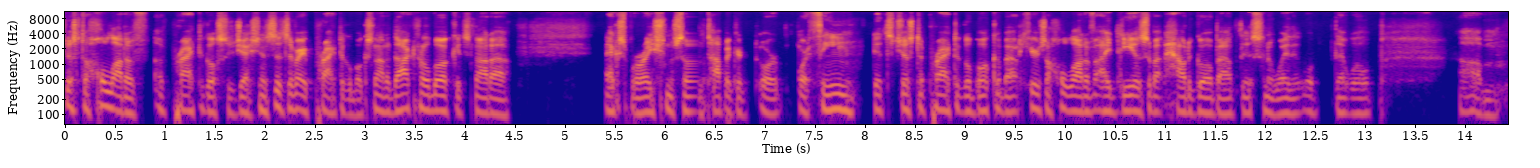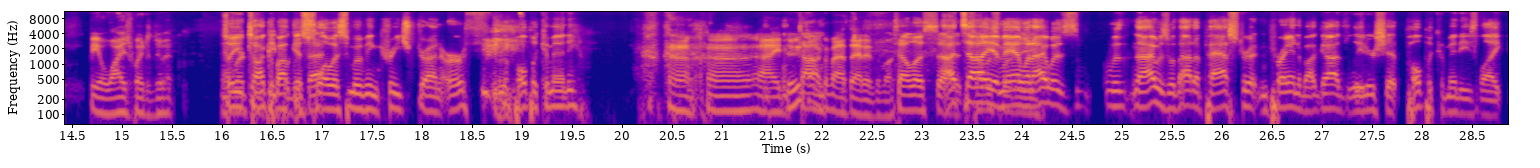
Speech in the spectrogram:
just a whole lot of, of practical suggestions. It's a very practical book. It's not a doctrinal book. It's not a exploration of some topic or, or, or theme. It's just a practical book about here's a whole lot of ideas about how to go about this in a way that will that will um, be a wise way to do it. So you talk about the that? slowest moving creature on earth, the pulpit committee. uh, I do Tom, talk about that in the book. Tell us. Uh, I tell, tell you, man, when I was with, I was without a pastorate and praying about God's leadership, pulpit committees like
